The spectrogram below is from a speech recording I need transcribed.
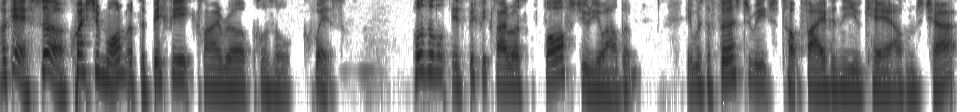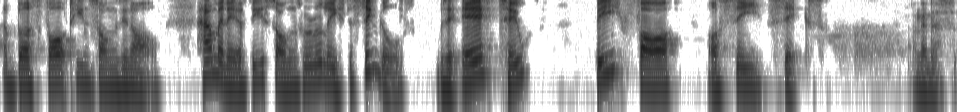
Okay, so question one of the Biffy Clyro puzzle quiz. Puzzle is Biffy Clyro's fourth studio album. It was the first to reach the top five in the UK albums chart and boasts 14 songs in all. How many of these songs were released as singles? Was it A, 2, B, 4, or C, 6? I'm gonna s-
